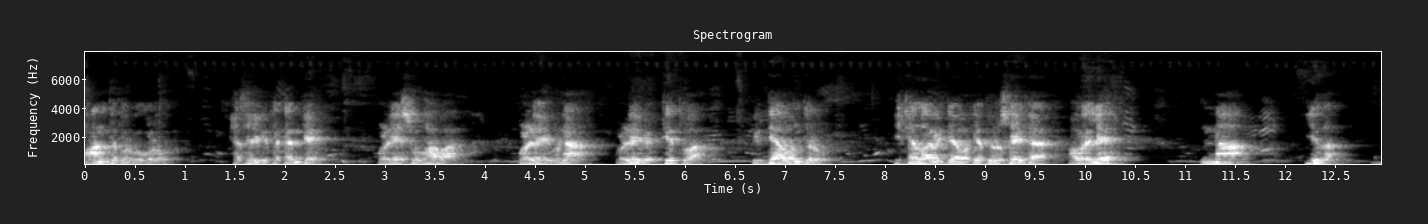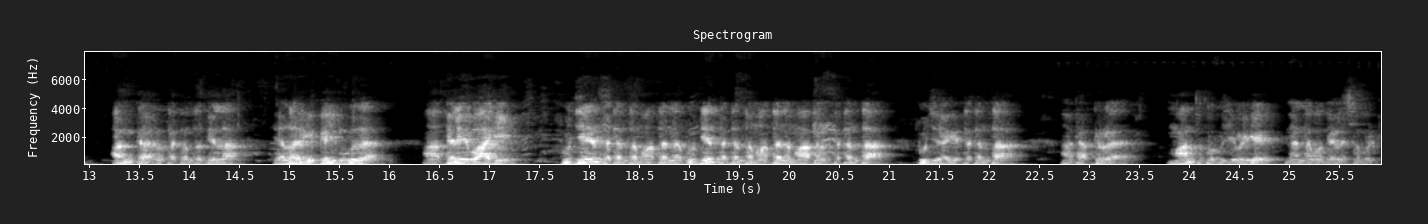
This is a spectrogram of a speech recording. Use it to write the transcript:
ಮಾಂತ ಪ್ರಭುಗಳು ಹೆಸರಿಗೆ ತಕ್ಕಂತೆ ಒಳ್ಳೆಯ ಸ್ವಭಾವ ಒಳ್ಳೆಯ ಗುಣ ಒಳ್ಳೆಯ ವ್ಯಕ್ತಿತ್ವ ವಿದ್ಯಾವಂತರು ಇಷ್ಟೆಲ್ಲ ವಿದ್ಯಾವಂತಿದ್ರು ಸಹಿತ ಅವರಲ್ಲಿ ನಾ ಇಲ್ಲ ಅಹಂಕಾರ ಇರತಕ್ಕಂಥದ್ದಿಲ್ಲ. ಎಲ್ಲರಿಗೆ ಕೈ ಮುಗಿದ ಆ, ತಲೆ ಬಾಗಿ ಪೂಜ್ಯ ಅಂತಕ್ಕಂಥ ಮಾತನ್ನ ಬುದ್ಧಿ ಅಂತಕ್ಕಂಥ ಮಾತನ್ನ ಮಾತನಾಡ್ತಕ್ಕಂಥ ಪೂಜ್ಯರಾಗಿರ್ತಕ್ಕಂಥ ಡಾಕ್ಟರ್ ಮಾಂತ ಪ್ರಭುಜಿಯವರಿಗೆ ನನ್ನ ಒಂದೇ ಸಮರ್ಪಣೆ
